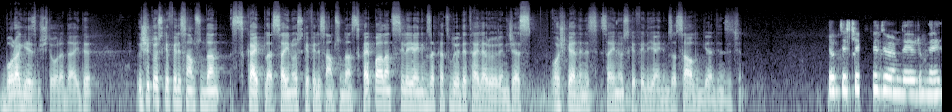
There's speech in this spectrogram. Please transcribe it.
Bora Gezmiş de oradaydı. Işık Özkefeli Samsun'dan Skype'la, Sayın Özkefeli Samsun'dan Skype bağlantısıyla yayınımıza katılıyor. Detayları öğreneceğiz. Hoş geldiniz Sayın Özkefeli yayınımıza. Sağ olun geldiğiniz için. Çok teşekkür ediyorum Devrim Bey.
